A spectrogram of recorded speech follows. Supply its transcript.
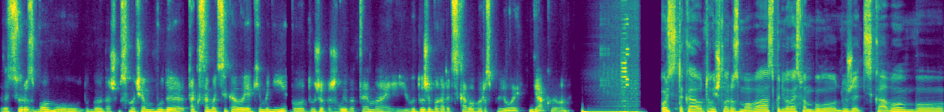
за цю розмову. Думаю, нашим слухачам буде так само цікаво, як і мені, бо дуже важлива тема, і ви дуже багато цікавого розповіли. Дякую вам. Ось така от вийшла розмова. Сподіваюсь, вам було дуже цікаво, бо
